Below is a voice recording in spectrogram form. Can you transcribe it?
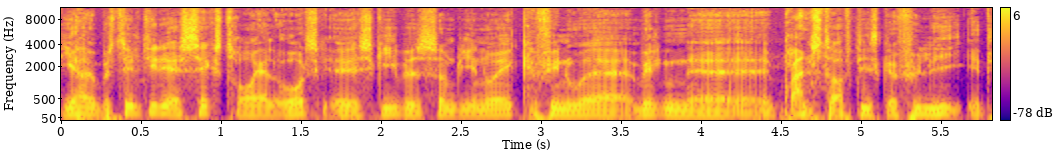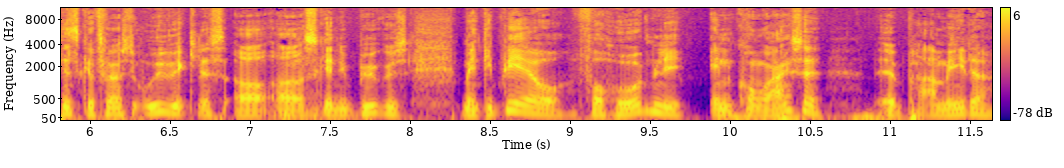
de har jo bestilt de der seks, tror jeg, eller otte øh, skibe, som de nu ikke kan finde ud af, hvilken øh, brændstof de skal fylde i. Det skal først udvikles, og, og skal de bygges. Men det bliver jo forhåbentlig en konkurrenceparameter,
